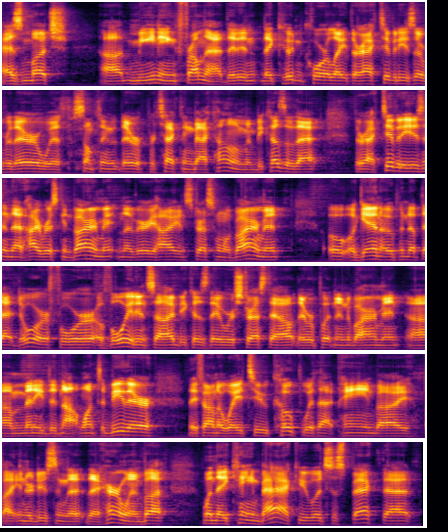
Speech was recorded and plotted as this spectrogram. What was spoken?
as much uh, meaning from that. They didn't, they couldn't correlate their activities over there with something that they were protecting back home. And because of that, their activities in that high risk environment, in a very high and stressful environment, oh, again, opened up that door for a void inside because they were stressed out. They were put in an environment. Um, many did not want to be there. They found a way to cope with that pain by, by introducing the, the heroin. But when they came back, you would suspect that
